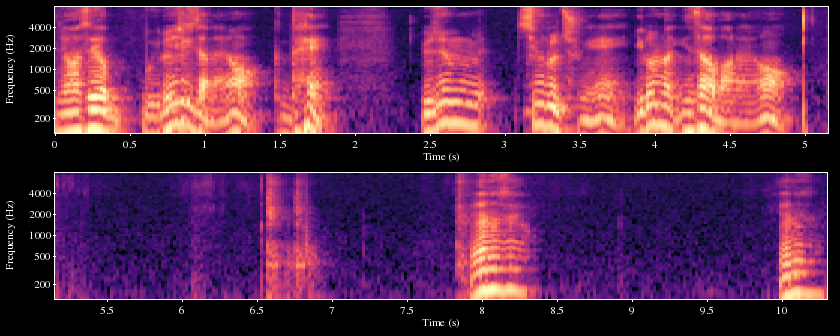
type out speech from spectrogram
안녕하세요. 뭐 이런 식이잖아요. 근데 요즘 친구들 중에 이런 인사가 많아요. 네, 안녕하세요. 네, 안녕하세요.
